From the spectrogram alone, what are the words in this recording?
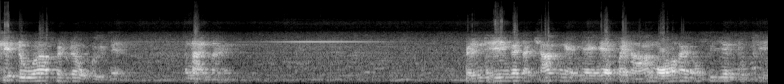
คิดดูว่าเป็นโรคอื่นเนี่ยขนาดไหน เป็นทีก็จะชักแงะแงะแงไปหาหมอให้ออกซิเจนทุกที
